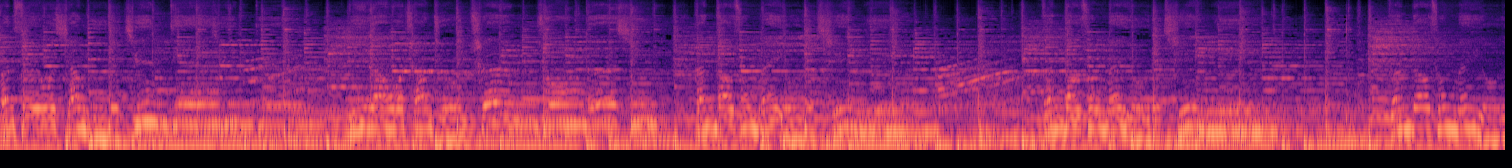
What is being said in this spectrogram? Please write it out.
伴随我想你的今天。你让我长久沉感到从没有的轻盈。到从没有的轻易，感到从没有的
